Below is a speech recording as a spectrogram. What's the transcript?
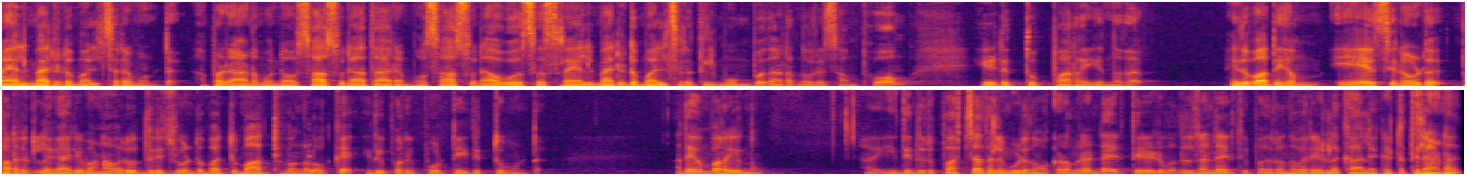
റയൽ മാരിഡ് മത്സരമുണ്ട്. അപ്പോഴാണ് മുൻ ഒസാസുന താരം ഒസാസുന വേഴ്സസ് റയൽ മാരിഡ് മത്സരത്തിൽ മുമ്പ് നടന്നൊരു സംഭവം എടുത്തു പറയുന്നത്. ഇതിപ്പോൾ അദ്ദേഹം എ എസിനോട് പറഞ്ഞിട്ടുള്ള കാര്യമാണ്. അവർ ഉദ്ധരിച്ചുകൊണ്ട് മറ്റു മാധ്യമങ്ങളൊക്കെ ഇതിപ്പോൾ റിപ്പോർട്ട് ചെയ്തിട്ടുമുണ്ട്. അദ്ദേഹം പറയുന്നു ഇതിന്റെ ഒരു പശ്ചാത്തലം കൂടി നോക്കണം. രണ്ടായിരത്തി ഏഴ് മുതൽ രണ്ടായിരത്തി പതിനൊന്ന് വരെയുള്ള കാലഘട്ടത്തിലാണ്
